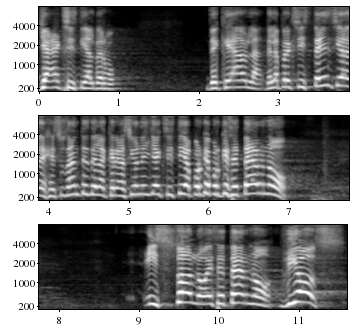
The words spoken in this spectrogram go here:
ya existía el verbo. ¿De qué habla? De la preexistencia de Jesús. Antes de la creación Él ya existía. ¿Por qué? Porque es eterno. Y solo es eterno Dios.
